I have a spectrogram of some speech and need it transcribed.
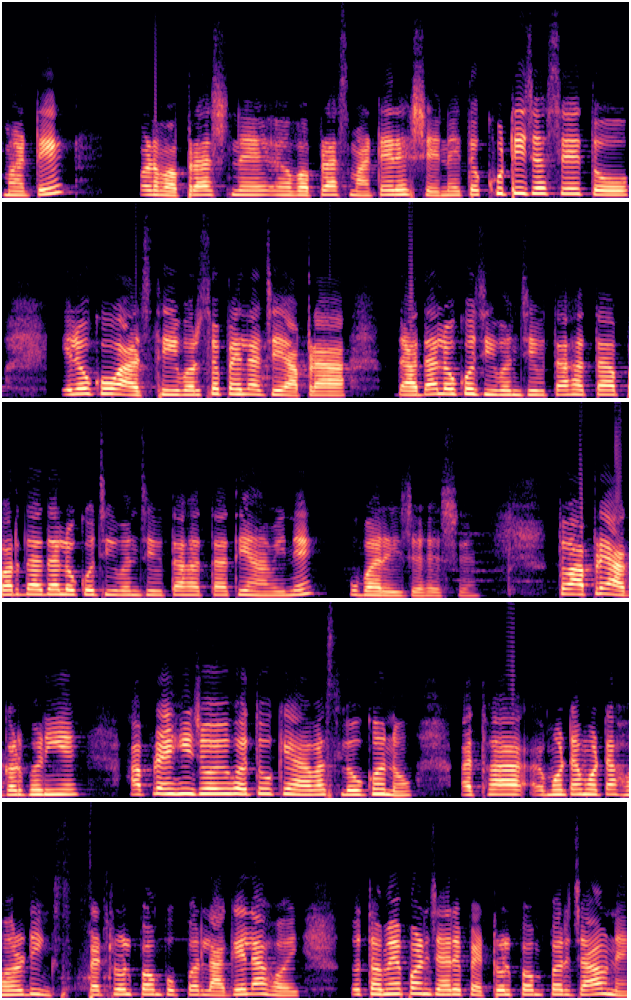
માટે પણ વપરાશને, વપરાશ માટે રહેશે. નહીં તો ખૂટી જશે તો એ લોકો આજથી વર્ષો પહેલાં જે આપણા દાદા લોકો જીવન જીવતા હતા, પરદાદા લોકો જીવન જીવતા હતા, ત્યાં આવીને ઊભા રહી જશે. તો આપણે આગળ ભણીએ. આપણે અહીં જોયું હતું કે આવા સ્લોગનો અથવા મોટા મોટા હોર્ડિંગ્સ પેટ્રોલ પંપ ઉપર લાગેલા હોય, તો તમે પણ જ્યારે પેટ્રોલ પંપ પર જાઓ ને,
